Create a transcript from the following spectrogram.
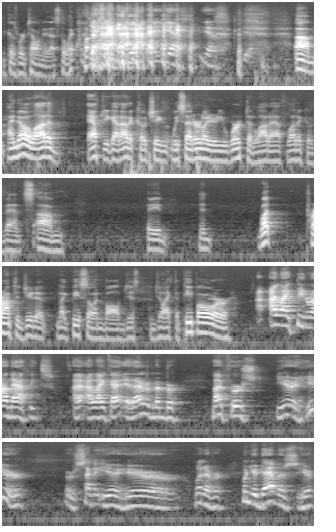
because we're telling you that's the way it was. yes, yes. Um, I know a lot of after you got out of coaching. We said earlier you worked at a lot of athletic events. Um, you- did what prompted you to like be so involved? Just did you like the people or I, I like being around the athletes. I, I like that, and I remember my first year here, or second year here, or whenever, when your dad was here.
